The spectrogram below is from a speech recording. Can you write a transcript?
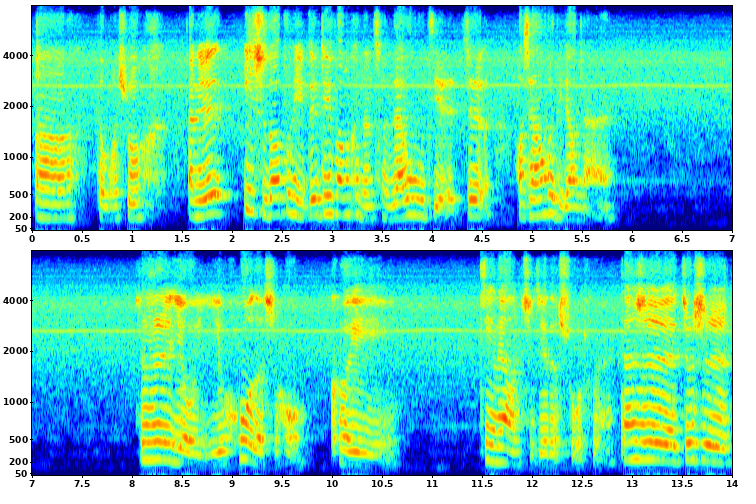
嗯，怎么说？感觉意识到自己对对方可能存在误解，这好像会比较难。就是有疑惑的时候，可以尽量直接的说出来。但是就是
